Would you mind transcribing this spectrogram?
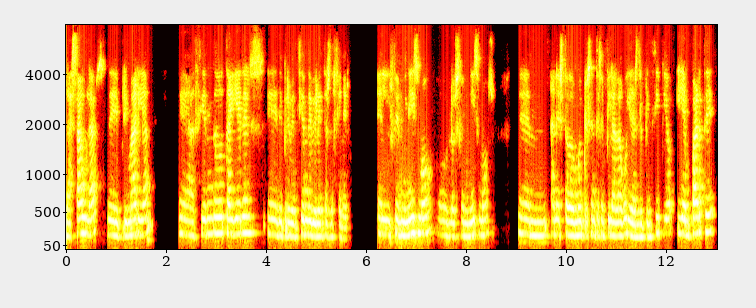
las aulas de primaria eh, haciendo talleres eh, de prevención de violencias de género el feminismo o los feminismos em, han estado muy presentes en Fila desde el principio y en parte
